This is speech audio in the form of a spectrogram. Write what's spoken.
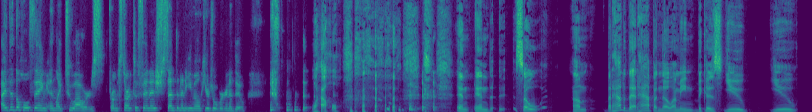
I did the whole thing in like two hours from start to finish. Sent in an email. Here's what we're gonna do. Wow. and and so um but how did that happen though? I mean because you you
